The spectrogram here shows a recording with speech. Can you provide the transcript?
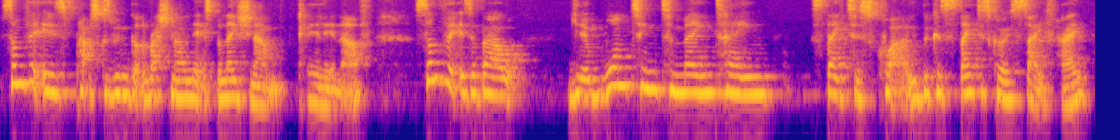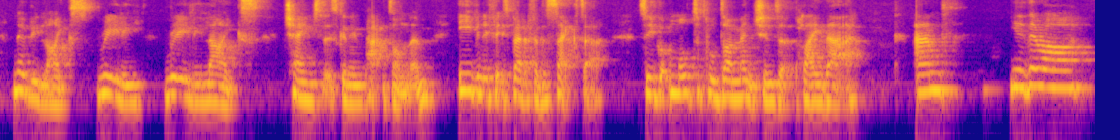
Some of it is perhaps because we haven't got the rationale and the explanation out clearly enough. Some of it is about, you know, wanting to maintain status quo because status quo is safe, hey? Nobody likes, really, really likes change that's going to impact on them, even if it's better for the sector. So you've got multiple dimensions at play there. And, you know, there are,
